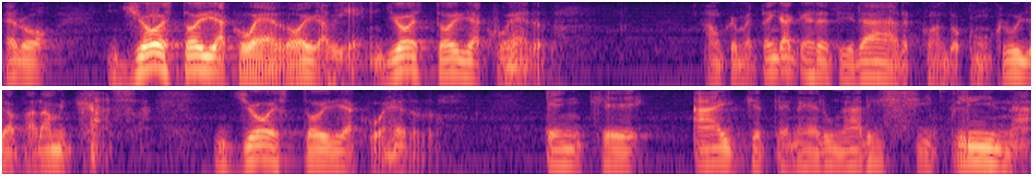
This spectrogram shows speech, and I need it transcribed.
Pero yo estoy de acuerdo, oiga bien, yo estoy de acuerdo. Aunque me tenga que retirar cuando concluya para mi casa, yo estoy de acuerdo en que hay que tener una disciplina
